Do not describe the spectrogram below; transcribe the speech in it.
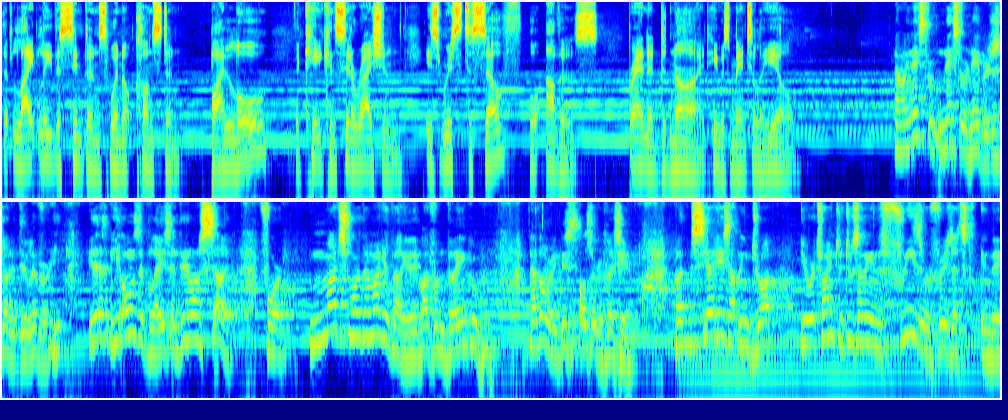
that lately the symptoms were not constant. By law, the key consideration is risk to self or others. Brandon denied he was mentally ill. Now my next next door neighbor just got a delivery. He doesn't. He owns the place and didn't want to sell it for much more than market value. They bought from Delaney Cooper. Now don't worry, this also reflects here. But CIA is helping draw. You were trying to do something in the freezer fridge that's in the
